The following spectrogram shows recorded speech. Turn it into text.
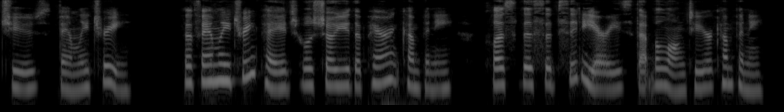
choose Family Tree. The Family Tree page will show you the parent company plus the subsidiaries that belong to your company.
